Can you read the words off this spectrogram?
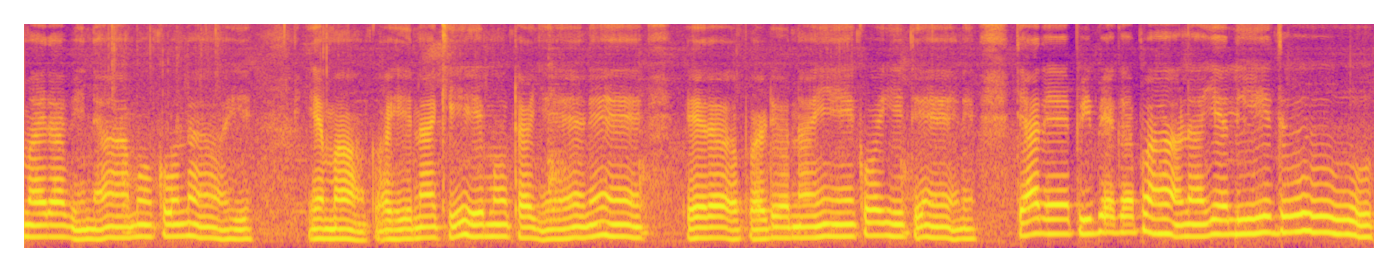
મારા વિના મૂકો નહીં. એમાં કહી નાખી મુઠ એણે ફેર પડ્યો નહીં કોઈ તેણે ત્યારે પીબેગ પણ એ લીધું.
